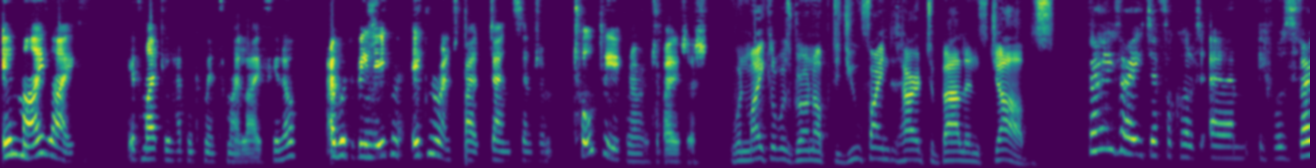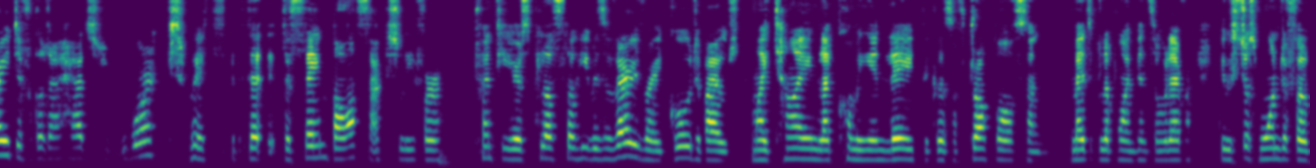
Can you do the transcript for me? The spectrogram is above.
in my life if Michael hadn't come into my life, you know? I would have been ignorant about Down syndrome, totally ignorant about it. When Michael was growing up, did you find it hard to balance jobs? Very very difficult um it was very difficult i had worked with the the same boss actually for 20 years plus so he was very very good about my time like coming in late because of drop offs and medical appointments and whatever he was just wonderful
